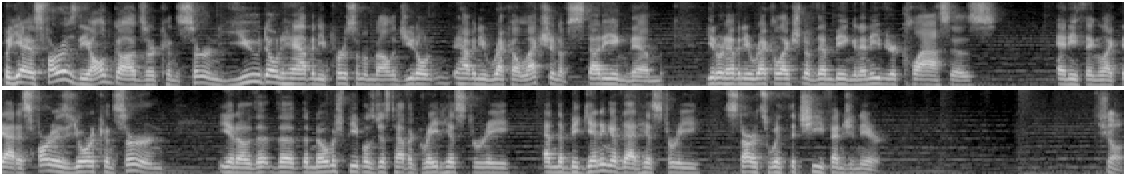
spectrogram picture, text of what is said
but yeah, as far as the old gods are concerned, you don't have any personal knowledge. You don't have any recollection of studying them. You don't have any recollection of them being in any of your classes, anything like that. As far as you're concerned, you know the the the Gnomish peoples just have a great history, and the beginning of that history starts with the chief engineer. Sure.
